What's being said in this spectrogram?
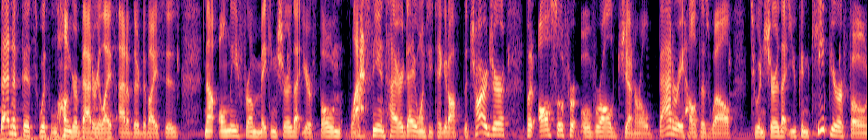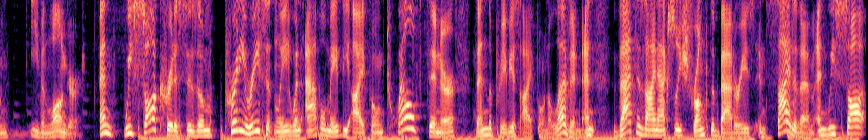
benefits with longer battery life out of their devices, not only from making sure that your phone lasts the entire day once you take it off the charger, but also for overall general battery health as well to ensure that you can keep your phone even longer. And we saw criticism pretty recently when Apple made the iPhone 12 thinner than the previous iPhone 11. And that design actually shrunk the batteries inside of them. And we saw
